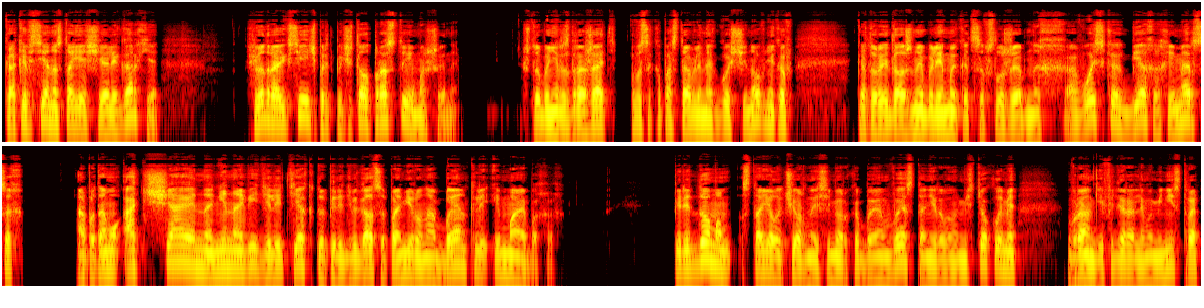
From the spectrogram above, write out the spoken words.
Как и все настоящие олигархи, Федор Алексеевич предпочитал простые машины, чтобы не раздражать высокопоставленных госчиновников, которые должны были мыкаться в служебных авоськах, бехах и мерсах, а потому отчаянно ненавидели тех, кто передвигался по миру на Бентли и Майбахах. Перед домом стояла черная семерка БМВ с тонированными стеклами в ранге федерального министра.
